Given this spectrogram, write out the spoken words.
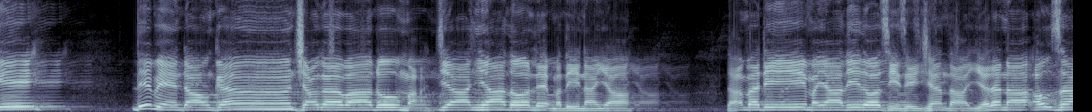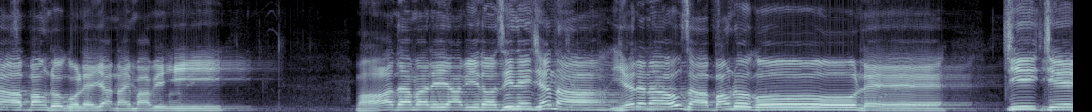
ဂေ သစ်ပင်တောင်ကံ၆ကဘာတို့မှကြာညာသောလည်းမသိနိုင်ရာသမ္ပတိမရသေးသောစီစိန်ချမ်းသာယရဏဥစ္စာအပေါင်းတို့ကိုလည်းရနိုင်ပါပေ၏မဟာသမ္ပရိယာပြည်သောစီစဉ်ချမ်းသာယရဏဥစ္စာအပေါင်းတို့ကိုလည်းကြီးကျယ်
